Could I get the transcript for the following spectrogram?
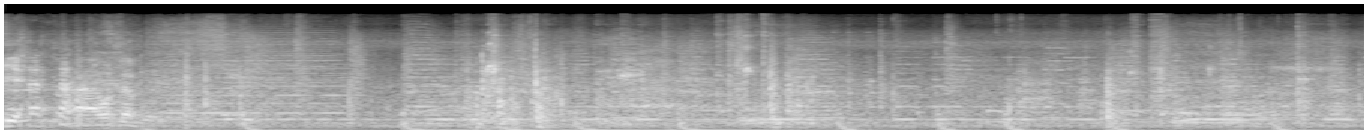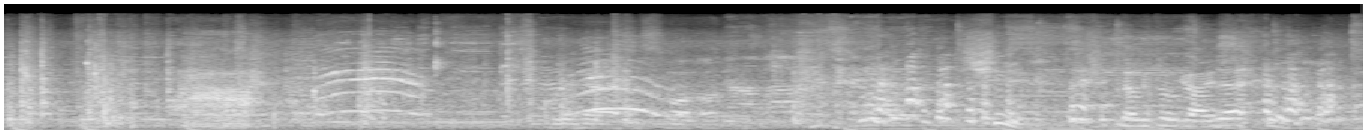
ja. Nej, jag orkar inte. The little guys.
